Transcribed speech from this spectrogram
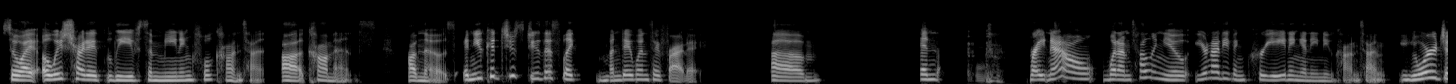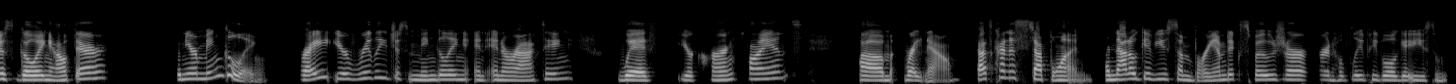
So I always try to leave some meaningful content, uh, comments on those. And you could just do this like Monday, Wednesday, Friday. Um, and right now, what I'm telling you, you're not even creating any new content. You're just going out there and you're mingling, right? You're really just mingling and interacting with your current clients um, right now. That's kind of step one. And that'll give you some brand exposure and hopefully people will get you some,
